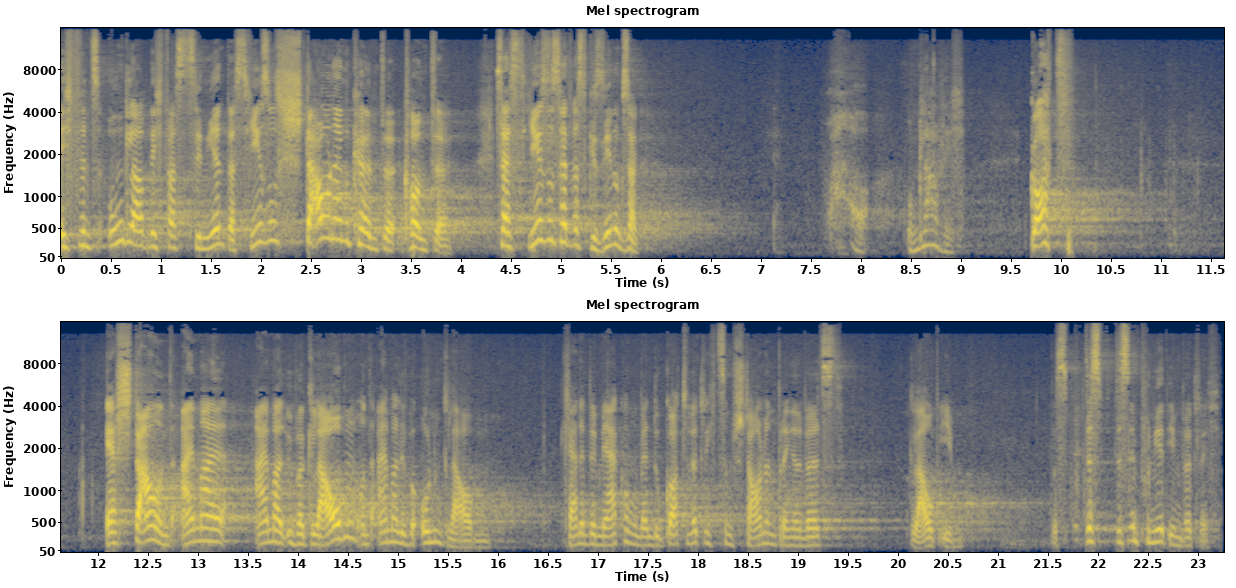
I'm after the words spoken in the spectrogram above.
Ich finde es unglaublich faszinierend, dass Jesus staunen könnte, konnte. Das heißt, Jesus hat was gesehen und gesagt, wow, unglaublich. Gott erstaunt einmal, einmal über Glauben und einmal über Unglauben. Kleine Bemerkung, wenn du Gott wirklich zum Staunen bringen willst, glaub ihm. Das, das, das imponiert ihm wirklich.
